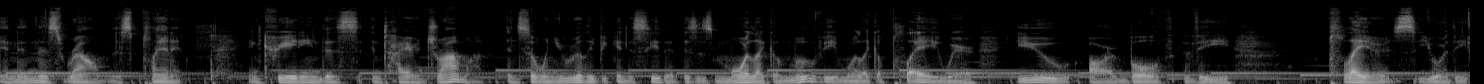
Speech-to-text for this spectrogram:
And in this realm, this planet, and creating this entire drama. And so when you really begin to see that this is more like a movie, more like a play where you are both the players, you are the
